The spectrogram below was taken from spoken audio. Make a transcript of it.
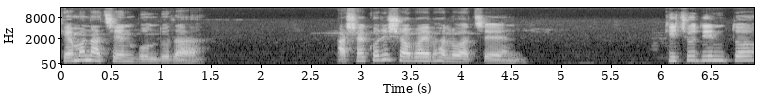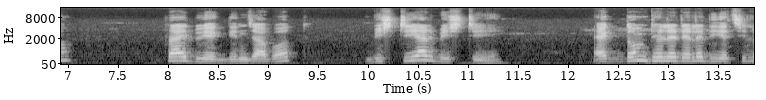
কেমন আছেন বন্ধুরা? আশা করি সবাই ভালো আছেন। কিছুদিন তো প্রায় দু একদিন যাবৎ বৃষ্টি আর বৃষ্টি। একদম ঢেলে ঢেলে দিয়েছিল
